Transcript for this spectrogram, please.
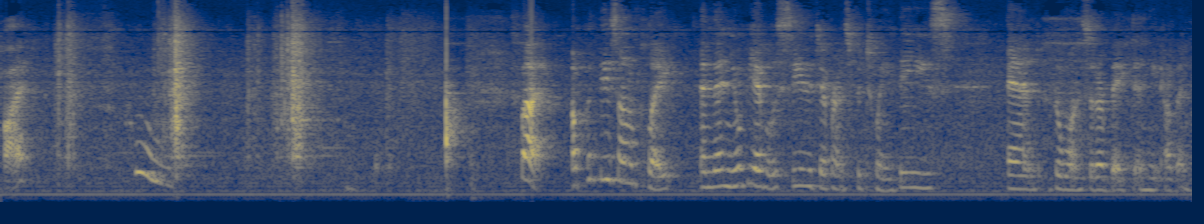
hot. Whew. But I'll put these on a plate and then you'll be able to see the difference between these and the ones that are baked in the oven.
